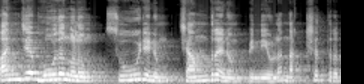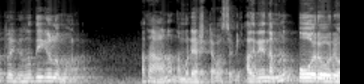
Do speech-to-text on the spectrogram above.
പഞ്ചഭൂതങ്ങളും സൂര്യനും ചന്ദ്രനും പിന്നെയുള്ള നക്ഷത്ര പ്രകൃതികളുമാണ് അതാണ് നമ്മുടെ അഷ്ടവസ്തുക്കൾ അതിനെ നമ്മൾ ഓരോരോ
